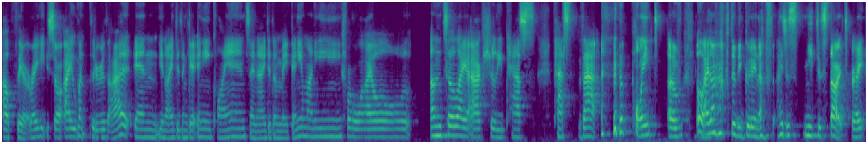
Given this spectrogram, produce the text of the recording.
out there right so i went through that and you know i didn't get any clients and i didn't make any money for a while until i actually pass past that point of oh i don't have to be good enough i just need to start right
